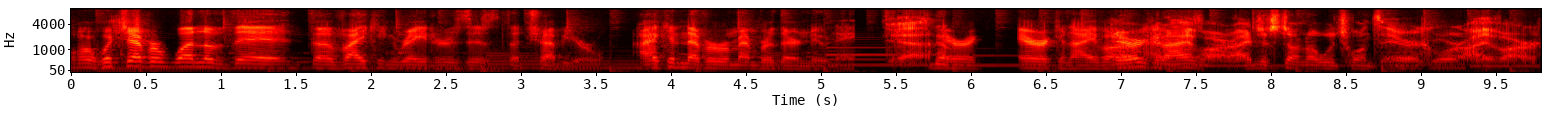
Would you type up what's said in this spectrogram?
or whichever one of the the Viking Raiders is the chubbier. one. I can never remember their new name. Yeah. No. Eric, Eric and Ivar. Eric and I don't know. Ivar. I just don't know which one's Eric or Ivar.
